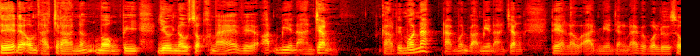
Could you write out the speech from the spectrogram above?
ទេដែលអ៊ំថាច្រើនហ្នឹងមកពីយើងនៅស្រុកខ្មែរវាអត់មានអានចឹងកាលពីមុនណាកាលមុនវាអត់មានអានចឹង ទេឥឡូវអាចមានចឹងដែរព្រោះលឺសូ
